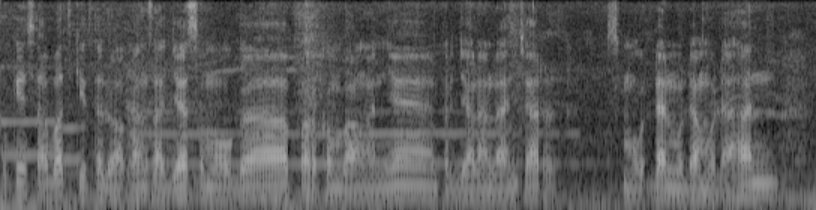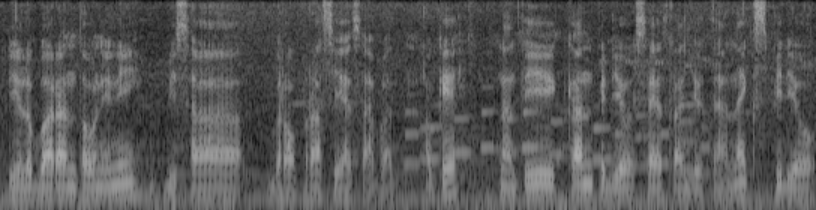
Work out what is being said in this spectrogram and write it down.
Oke sahabat kita doakan saja semoga perkembangannya berjalan lancar dan mudah-mudahan di lebaran tahun ini bisa beroperasi ya sahabat. Oke nantikan video saya selanjutnya next video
